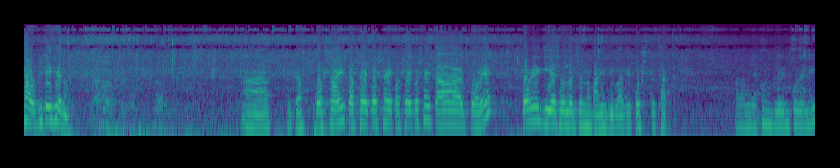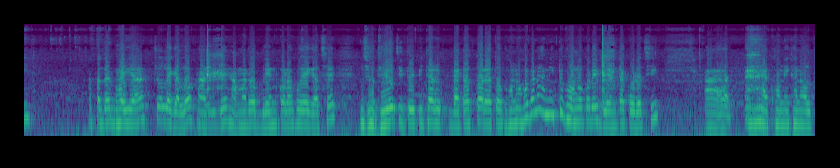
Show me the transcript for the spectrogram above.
খাও দুইটাই খেয়ে নাও আর এটা কষাই কষাই কষাই কষাই কষাই তারপরে, পরে গিয়ে ঝোলের জন্য পানি দিব, আগে কষতে থাক। আর আমি এখন ব্লেন্ড করে নেই। আপনাদের ভাইয়া চলে গেল, আর এই যে আমারও ব্লেন্ড করা হয়ে গেছে। যদিও চিতই পিঠার ব্যাটার তো আর এত ঘন হবে না, আমি একটু ঘন করে ব্লেন্ডটা করেছি। আর এখন এখানে অল্প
